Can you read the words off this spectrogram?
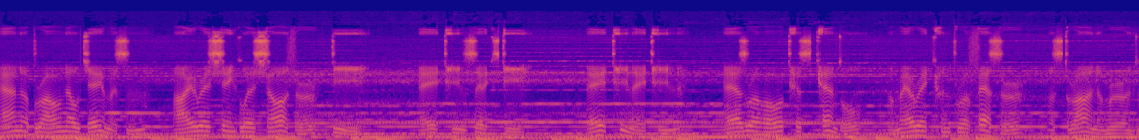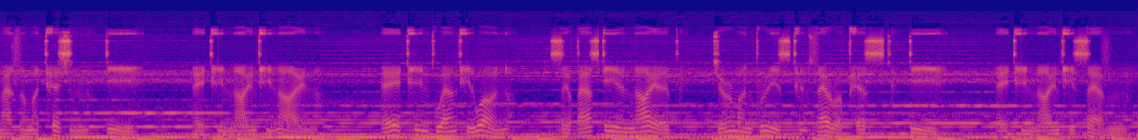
Anna Brownell Jameson, Irish-English author, d. 1860. 1818. Ezra Otis Kendall, American professor, astronomer and mathematician, d. 1899. 1821. Sebastian Kneipp, German priest and therapist, d. 1897.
